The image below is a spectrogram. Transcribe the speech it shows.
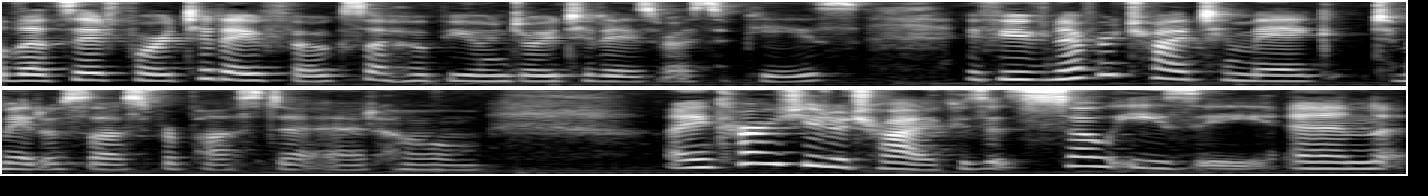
Well, that's it for today, folks. I hope you enjoyed today's recipes. If you've never tried to make tomato sauce for pasta at home, I encourage you to try because it's so easy. And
